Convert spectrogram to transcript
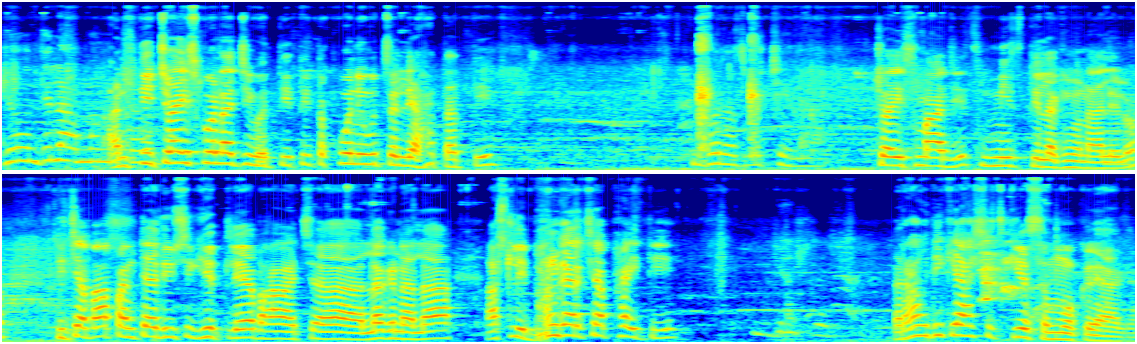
घेऊन दिला मग आणि ती चॉईस कोणाची होती? ती तर कोणी उचलली हातात ती? बरंच उचल चॉईस माझीच मीच तिला घेऊन आलेलो. तिच्या बापान त्या दिवशी घेतले भावाच्या लग्नाला. असली भंगारच्या फायती राहू दे की अशीच केस मोकळे अगं.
